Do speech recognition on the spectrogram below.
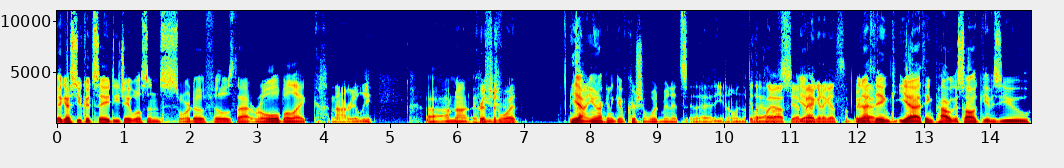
I guess you could say DJ Wilson sort of fills that role, but like not really. Uh, I'm not a huge Christian. Wood Yeah, you're not going to give Christian Wood minutes, uh, you know, in the in playoffs. the playoffs. Yeah, banging against big and I think, yeah, I think Pau Gasol gives you,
